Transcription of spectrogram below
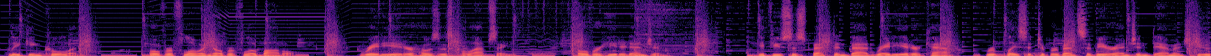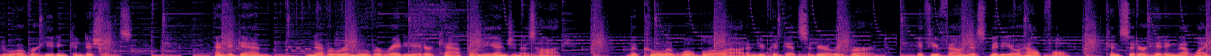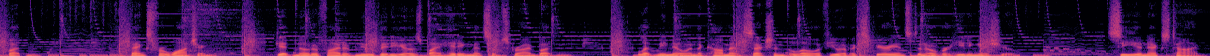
leaking coolant, overflowing overflow bottle, radiator hoses collapsing, overheated engine. If you suspect an bad radiator cap, replace it to prevent severe engine damage due to overheating conditions. And again, never remove a radiator cap when the engine is hot. The coolant will blow out and you could get severely burned. If you found this video helpful, consider hitting that like button. Thanks for watching. Get notified of new videos by hitting that subscribe button. Let me know in the comment section below if you have experienced an overheating issue. See you next time.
